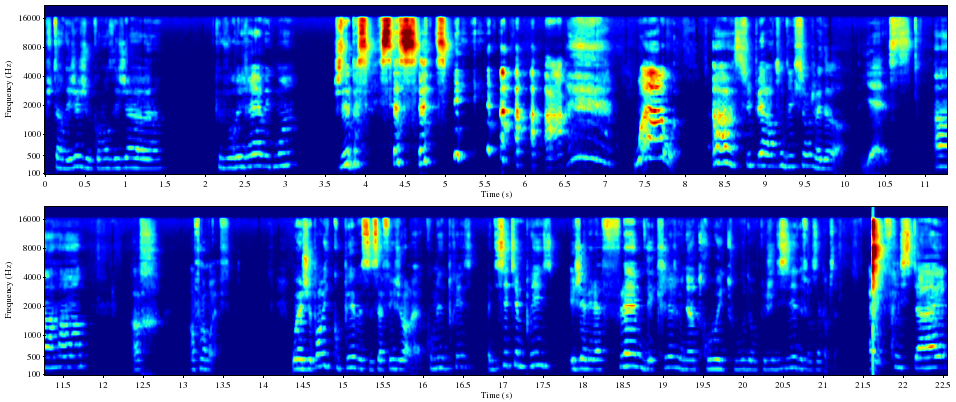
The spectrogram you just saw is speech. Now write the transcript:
putain déjà je commence déjà euh, que vous rirez avec moi. Je sais pas si ça se dit. Waouh! Ah super introduction j'adore. Yes. Ah. Ah enfin bref ouais j'ai pas envie de couper parce que ça fait genre la combien de prises? La 17ème prise? Et j'avais la flemme d'écrire une intro et tout donc j'ai décidé de faire ça comme ça allez freestyle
